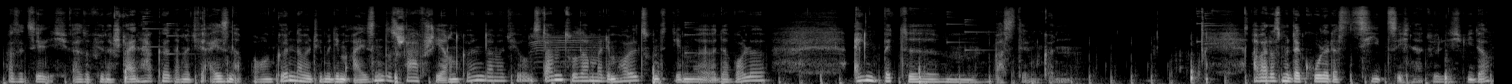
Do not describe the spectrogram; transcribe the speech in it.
Was erzähle ich? Also für eine Steinhacke, damit wir Eisen abbauen können, damit wir mit dem Eisen das Schaf scheren können, damit wir uns dann zusammen mit dem Holz und dem äh, der Wolle ein Bett äh, basteln können. Aber das mit der Kohle, das zieht sich natürlich wieder.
